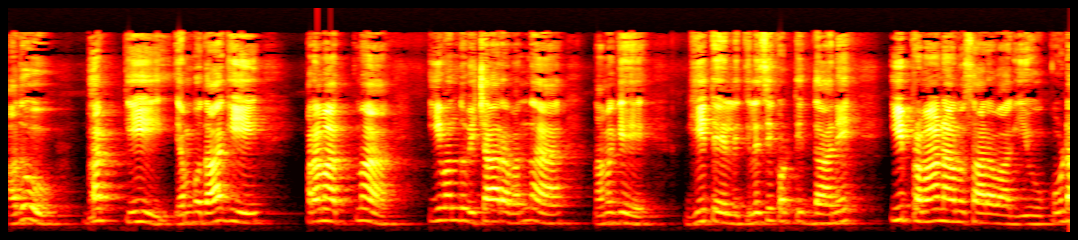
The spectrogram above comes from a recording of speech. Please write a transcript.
ಅದು ಭಕ್ತಿ ಎಂಬುದಾಗಿ ಪರಮಾತ್ಮ ಈ ಒಂದು ವಿಚಾರವನ್ನು ನಮಗೆ ಗೀತೆಯಲ್ಲಿ ತಿಳಿಸಿಕೊಟ್ಟಿದ್ದಾನೆ. ಈ ಪ್ರಮಾಣಾನುಸಾರವಾಗಿಯೂ ಕೂಡ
